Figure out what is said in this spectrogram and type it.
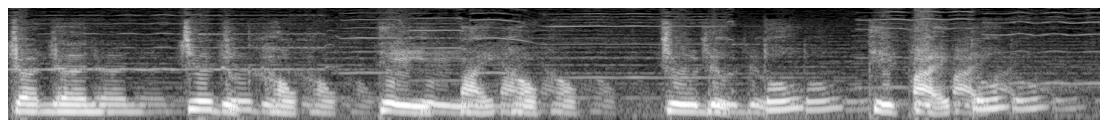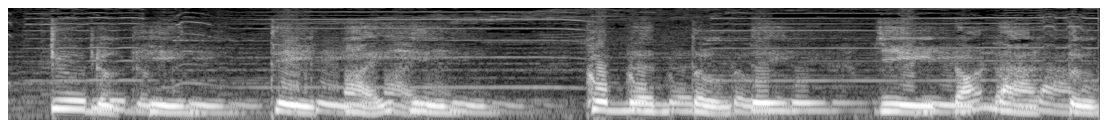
Cho nên chưa được học Thì phải học. Chưa được tốt thì phải tốt. Chưa được hiền thì phải hiền. Không nên tự ti Vì đó là tự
